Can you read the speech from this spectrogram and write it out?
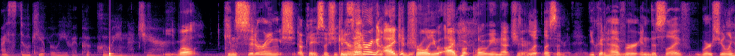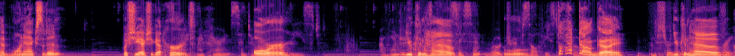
I still can't believe I put Chloe in that chair. Well, Considering, she, okay, so she can considering have, I control you, I put Chloe in that chair. Li- listen, you could have her in this life where she only had one accident, but she actually got hurt. nice my parents sent her Or home at least. I wonder you can have- ones they sent road trip Ooh, selfies to the hot dog guy. I'm sure You can have great.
